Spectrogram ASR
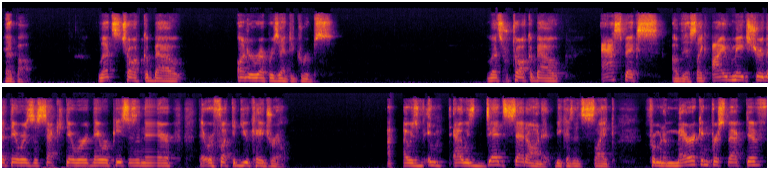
hip hop. Let's talk about underrepresented groups. Let's talk about aspects of this. Like I made sure that there was a section, there were there were pieces in there that reflected UK drill. I was in, I was dead set on it because it's like from an American perspective,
